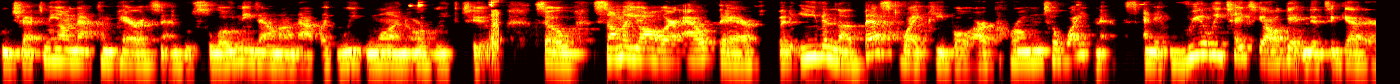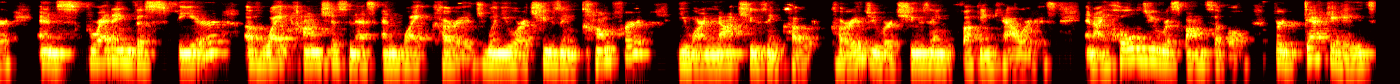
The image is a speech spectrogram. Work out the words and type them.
who checked me on that comparison, who slowed me down on that like week one or week two. So some of y'all are out there, but even the best white people are prone to whiteness. And it really takes y'all getting it together and spreading the sphere of white consciousness and white courage when you are choosing comfort you are not choosing courage. You are choosing fucking cowardice. And I hold you responsible for decades,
